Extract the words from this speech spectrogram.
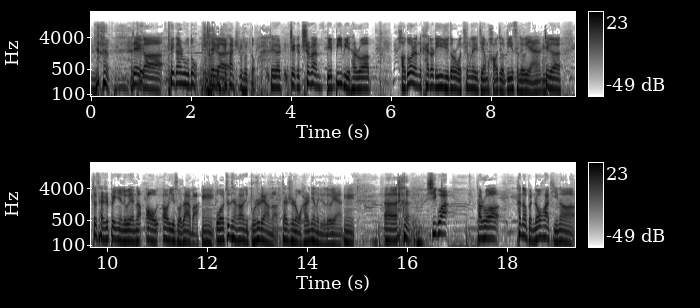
这个推 杆入洞。这个看入洞，这个这个吃饭别逼逼，他说。好多人的开头第一句都是我听了这个节目好久，第一次留言，这个这才是被念留言的奥奥义所在吧？嗯我真的想告诉你不是这样的，但是呢，我还是念了你的留言。嗯呃，西瓜，他说看到本周话题呢，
